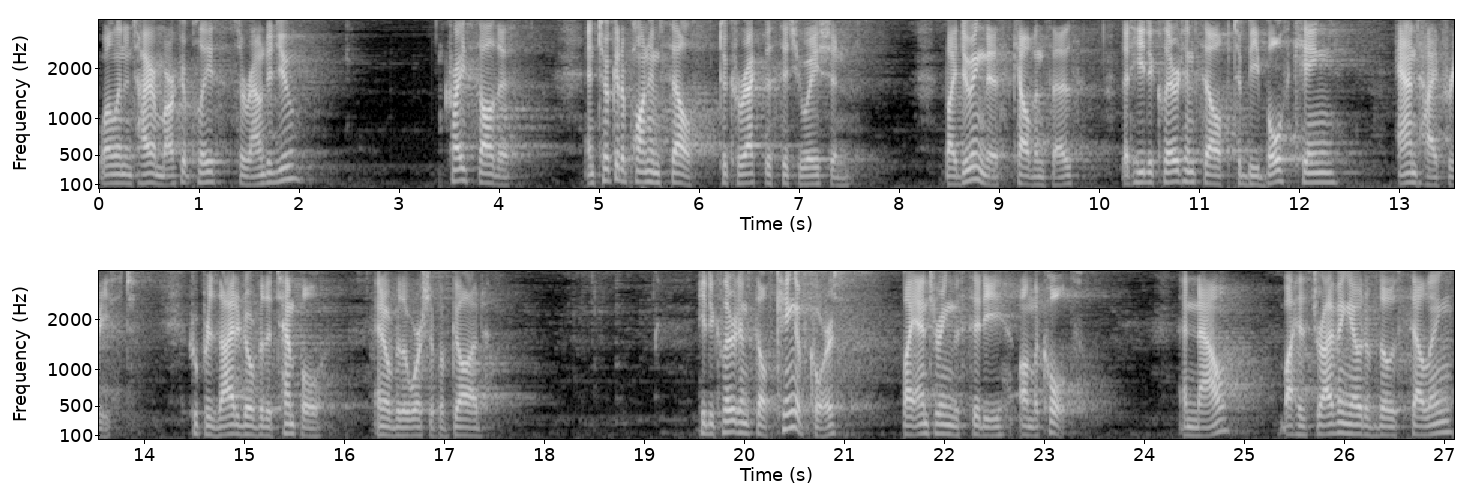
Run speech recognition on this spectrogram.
while an entire marketplace surrounded you? Christ saw this and took it upon himself to correct this situation. By doing this, Calvin says, that he declared himself to be both king and high priest, who presided over the temple and over the worship of God. He declared himself king, of course, by entering the city on the colt. And now, by his driving out of those selling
